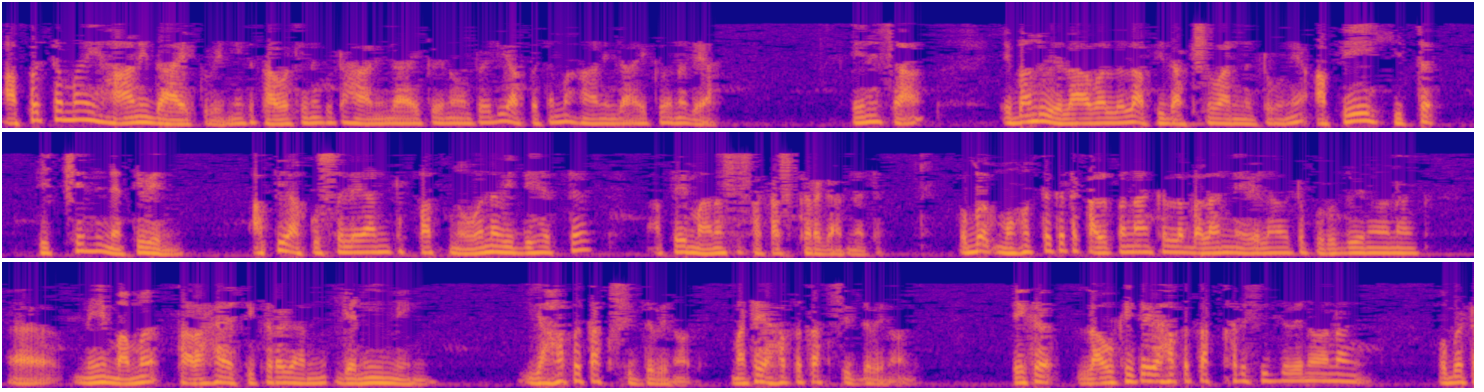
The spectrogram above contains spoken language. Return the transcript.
අපටමයි හානිදායක වෙන්නේ. ඒක තව කෙනෙකුට හානිදායක වෙනවට වැඩිය අපටම හානිදායක වෙන දෙයක්. ඒ නිසා ඒ බඳු වෙලාවල් වල අපි දක්ෂ වන්නට ඕනේ අපේ හිත පිච්චෙන්නේ නැති වෙන්න. අපි අකුසලයන්ටපත් නොවන විදිහට අපේ මනස සකස් කරගන්නට. ඔබ මොහොතකට කල්පනා කරලා බලන්න ඒ වෙලාවට පුරුදු වෙනවා නම් මේ මම තරහ ඇති කර ගැනීමෙන් යහපතක් සිද්ධ වෙනවද? මට යහපතක් සිද්ධ වෙනවද? ඒක ලෞකික යහපතක් හරි සිද්ධ වෙනවා නම් ඔබට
